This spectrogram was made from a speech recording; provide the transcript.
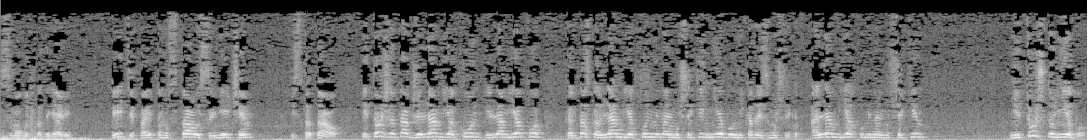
смогут продырявить. Видите, поэтому стау сильнее, чем истатау. И точно так же лям якун и лям яку, когда сказал лям якун миналь мушрикин, не был никогда из мушриков. А лям яку миналь мушрикин, не то, что не был,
